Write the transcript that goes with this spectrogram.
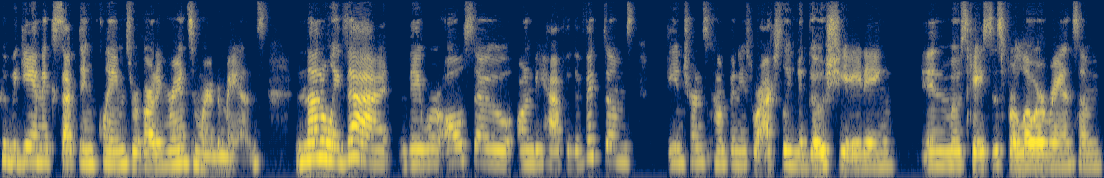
who began accepting claims regarding ransomware demands. Not only that, they were also, on behalf of the victims, the insurance companies were actually negotiating, in most cases, for lower ransom,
